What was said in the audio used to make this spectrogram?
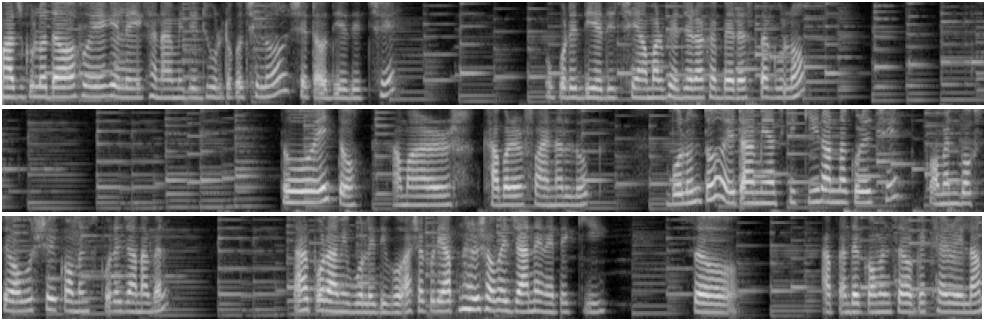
মাছগুলো দেওয়া হয়ে গেলে এখানে আমি যে ঝোলটুকু ছিল সেটাও দিয়ে দিচ্ছি। উপরে দিয়ে দিচ্ছি আমার ভেজে রাখা বেরেস্তাগুলো। তো এই তো, আমার খাবারের ফাইনাল লুক বলুন তো, এটা আমি আজকে কি রান্না করেছি? কমেন্ট বক্সে অবশ্যই কমেন্টস করে জানাবেন। তারপর আমি বলে দিব, আশা করি আপনারা সবাই জানেন এটা কি। সো আপনাদের কমেন্টসের অপেক্ষায় রইলাম।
